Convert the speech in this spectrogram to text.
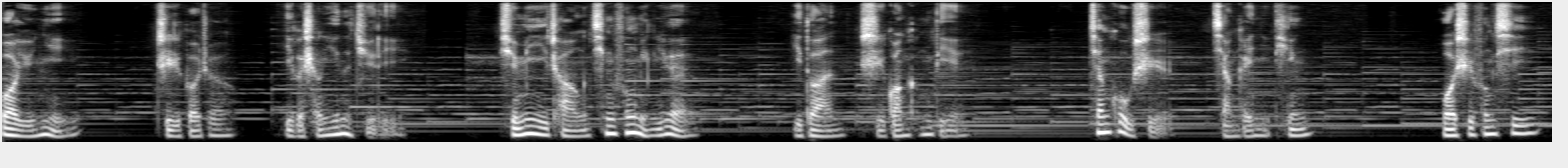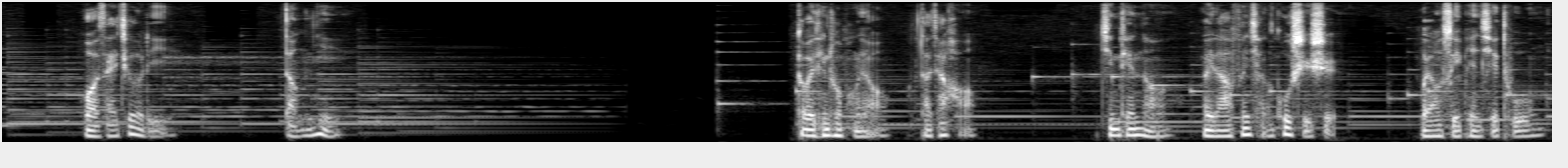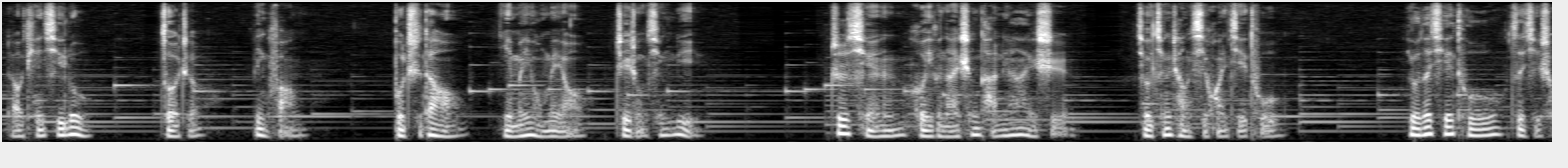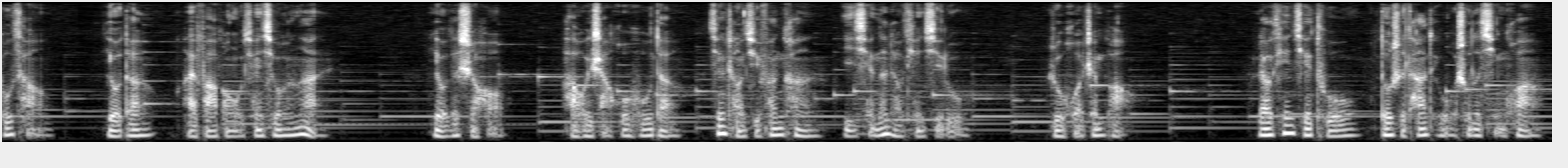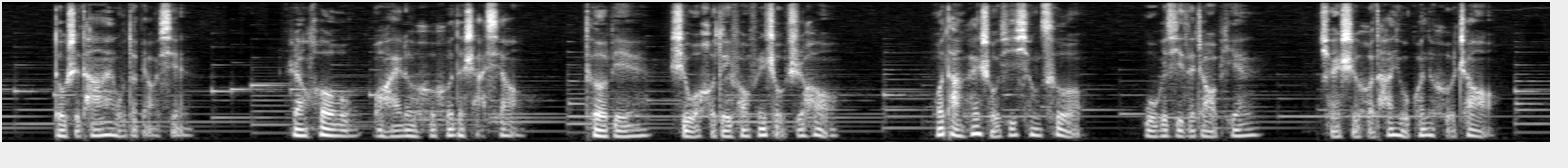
我与你只隔着一个声音的距离，寻觅一场清风明月，一段时光更迭，将故事讲给你听。我是风夕，我在这里等你。各位听众朋友，大家好。今天呢，为大家分享的故事是：不要随便截图聊天记录。作者：病房。不知道你们有没有这种经历？之前和一个男生谈恋爱时，就经常喜欢截图。有的截图自己收藏，有的还发朋友圈秀恩爱，有的时候还会傻乎乎的经常去翻看以前的聊天记录。如获珍宝。聊天截图都是他对我说的情话，都是他爱我的表现。然后我还乐呵呵的傻笑。特别是我和对方分手之后，我打开手机相册，五个 G 的照片，全是和他有关的合照，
